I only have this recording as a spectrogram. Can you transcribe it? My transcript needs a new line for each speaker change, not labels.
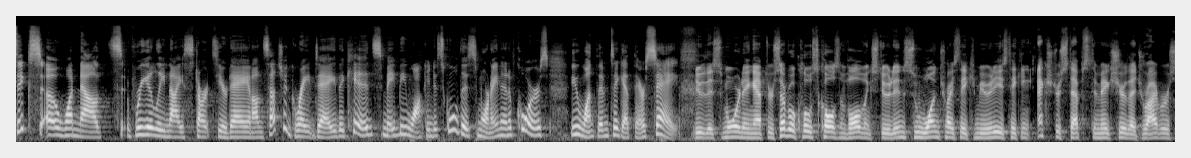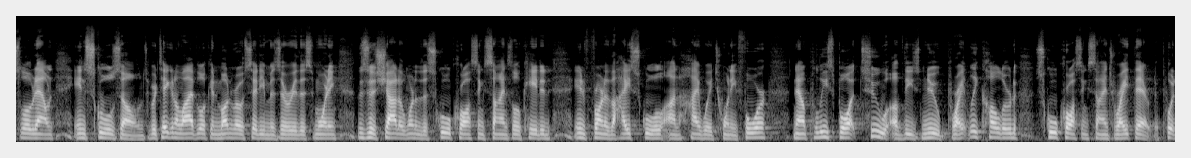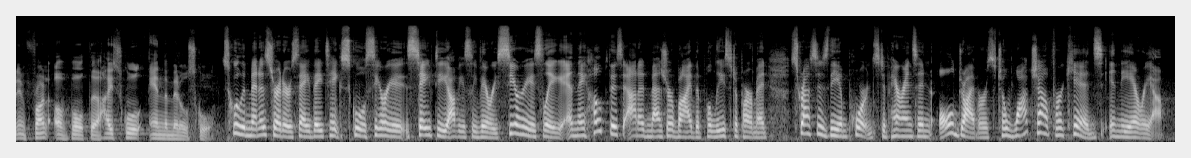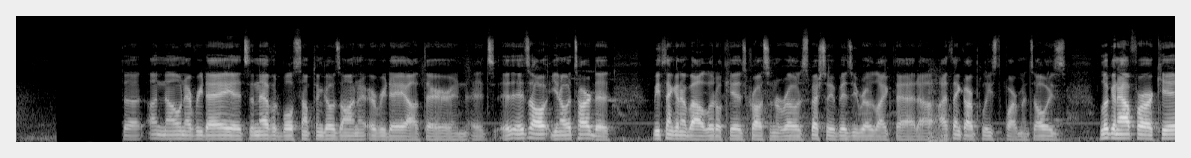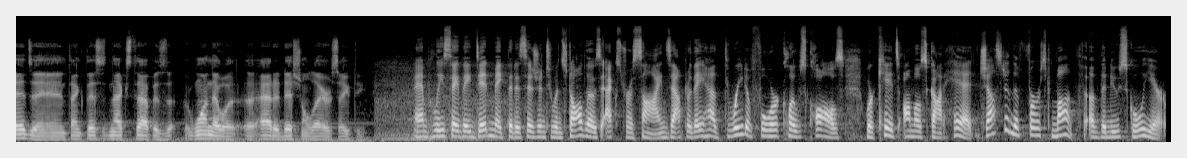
601 now. It's really nice start to your day and on such a great day, the kids may be walking to school this morning and of course you want them to get there safe.
New this morning after several close calls involving students, one tri-state community is taking extra steps to make sure that drivers slow down in school zones. We're taking a live look in Monroe City, Missouri this morning. This is a shot of one of the school crossing signs located in front of the high school on Highway 24. Now police bought two of these new brightly colored school crossing signs signs right there to put in front of both the high school and the middle school.
School administrators say they take school safety obviously very seriously, and they hope this added measure by the police department stresses the importance to parents and all drivers to watch out for kids in the area.
The unknown every day. It's inevitable. Something goes on every day out there, and it's it's all you know. It's hard to be thinking about little kids crossing the road, especially a busy road like that. Uh, I think our police department's always looking out for our kids and think this next step is one that will uh, add additional layer of safety.
And police say they did make the decision to install those extra signs after they had three to four close calls where kids almost got hit just in the first month of the new school year.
